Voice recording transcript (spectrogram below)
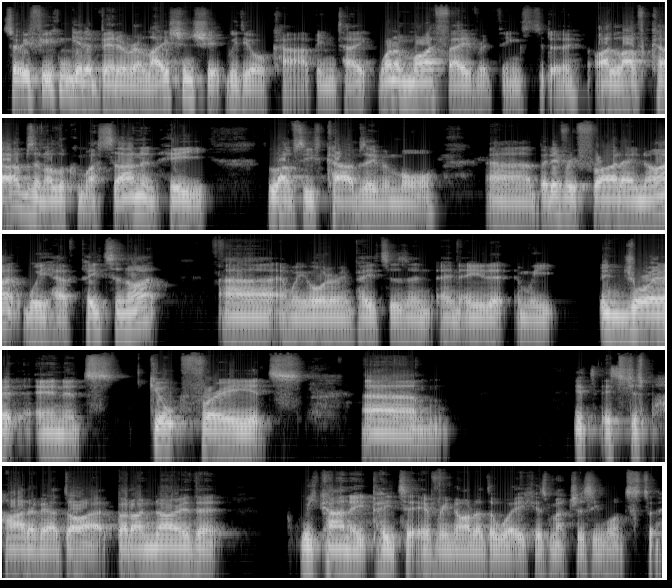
So if you can get a better relationship with your carb intake, one of my favorite things to do, I love carbs and I look at my son and he loves his carbs even more. Uh, but every Friday night we have pizza night uh, and we order in pizzas and, and, eat it and we enjoy it and it's guilt free. It's, um, it's, it's just part of our diet. But I know that we can't eat pizza every night of the week as much as he wants to.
